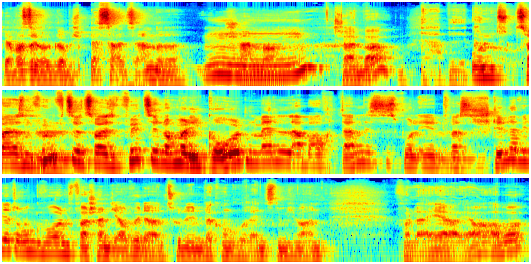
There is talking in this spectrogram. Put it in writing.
Der war sogar, glaube ich, besser als der andere. Scheinbar. scheinbar. Double Und 2015 und 2014 nochmal die Golden Medal, aber auch dann ist es wohl etwas stiller wieder drum geworden. Wahrscheinlich auch wieder an zunehmender Konkurrenz, nehme ich mal an. Von daher, ja, aber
